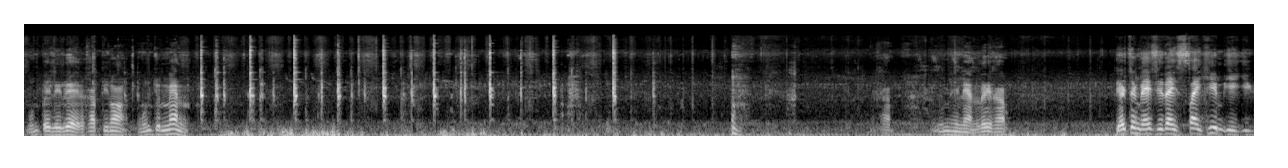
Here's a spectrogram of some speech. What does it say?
หมุนไปเรื่อยๆนะครับพี่น้องหมุนจนแน่นครับหมุนให้แน่นเลยครับ เดี๋ยวจังไดสิได้ใส่ครีมอีกอีก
